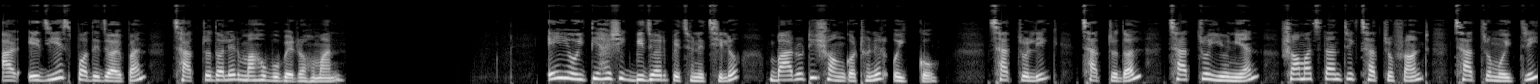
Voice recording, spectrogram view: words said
আর এজিএস পদে জয় পান ছাত্রদলের মাহবুবের রহমান। এই ঐতিহাসিক বিজয়ের পেছনে ছিল বারোটি সংগঠনের ঐক্য। ছাত্রলীগ, ছাত্রদল, ছাত্র ইউনিয়ন, সমাজতান্ত্রিক ছাত্র ফ্রন্ট, ছাত্র মৈত্রী,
